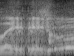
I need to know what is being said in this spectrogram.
Etching up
